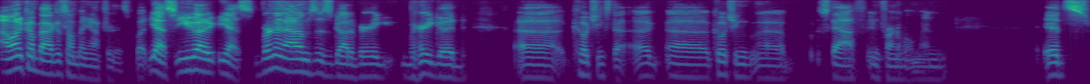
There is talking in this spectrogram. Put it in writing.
I want to come back to something after this, but yes, you got to yes. Vernon Adams has got a very very good uh, coaching staff, uh, uh, coaching uh, staff in front of him, and it's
